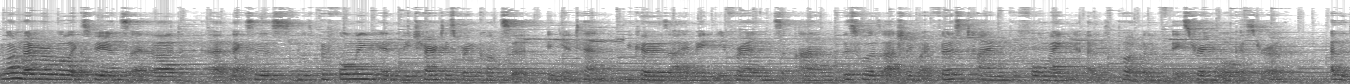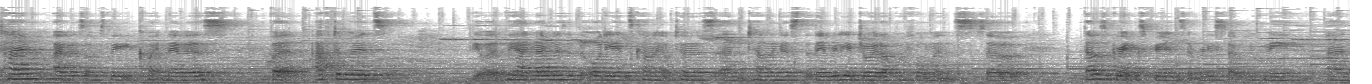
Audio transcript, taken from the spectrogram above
One memorable experience I had at Nexus was performing in the Charity Spring concert in year 10 because I made new friends and this was actually my first time performing as part of a string orchestra. At the time I was obviously quite nervous but afterwards we had members of the audience coming up to us and telling us that they really enjoyed our performance so that was a great experience that really stuck with me and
